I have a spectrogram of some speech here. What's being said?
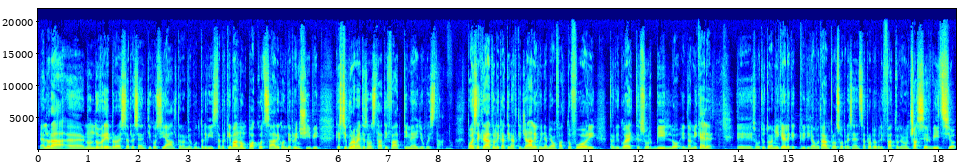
e allora eh, non dovrebbero essere presenti così alto dal mio punto di vista perché vanno un po' a cozzare con dei principi che sicuramente sono stati fatti meglio quest'anno. Poi si è creato le catene artigianali, quindi abbiamo fatto fuori tra virgolette Sorbillo e da Michele e soprattutto da Michele che criticavo tanto la sua presenza proprio per il fatto che non c'ha servizio,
